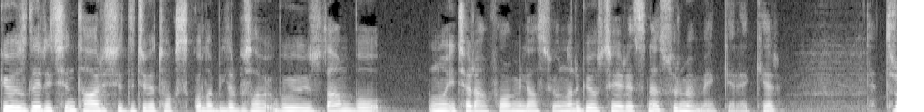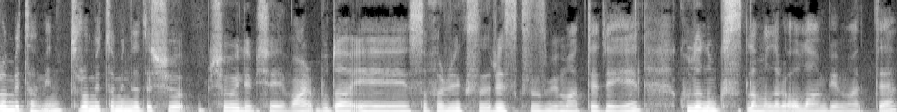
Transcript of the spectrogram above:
Gözler için tahriş edici ve toksik olabilir. Bu, bu yüzden bunu içeren formülasyonları göz çevresine sürmemek gerekir. Trometamin. Trometaminde de şu şöyle bir şey var. Bu da e, sıfır risk, risksiz bir madde değil. Kullanım kısıtlamaları olan bir madde.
